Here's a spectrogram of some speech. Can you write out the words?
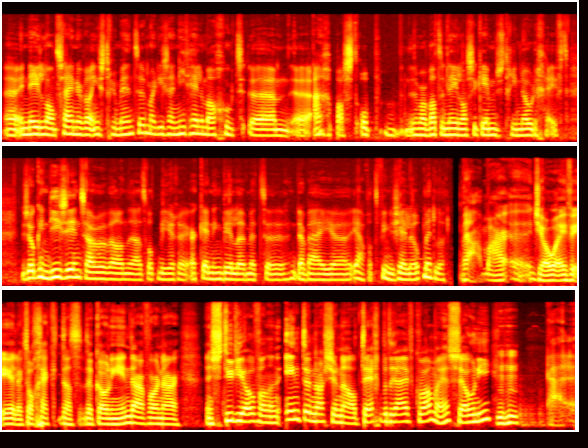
Eh, in Nederland zijn er wel instrumenten, maar die zijn niet helemaal goed ehm, eh, aangepast op maar, wat de Nederlandse game-industrie nodig heeft. Dus ook in die zin zouden we wel inderdaad wat meer eh, erkenning willen met eh, daarbij eh, ja, wat financiële hulpmiddelen. Ja, maar eh, Joe, even eerlijk, toch gek dat de koningin daarvoor naar een studio van een internationaal techbedrijf kwam, hè, Sony. Ja, eh,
